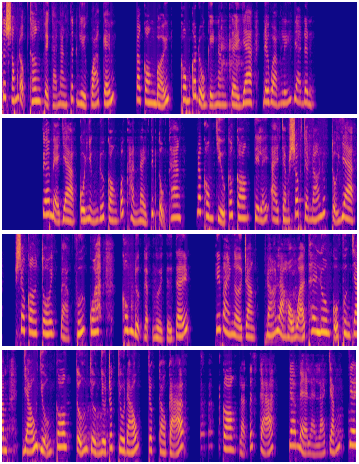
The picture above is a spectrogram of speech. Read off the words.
thích sống độc thân vì khả năng thích nghi quá kém, và còn bởi không có đủ kỹ năng tề gia để quản lý gia đình. Cha mẹ già của những đứa con bất hạnh này tiếp tục than, nó không chịu có con thì lấy ai chăm sóc cho nó lúc tuổi già, sao con tôi bạc phước quá, không được gặp người tử tế. Hiếm ai ngờ rằng đó là hậu quả thê lương của phương châm giáo dưỡng con tưởng chừng như rất chu đáo, rất cao cả. Con là tất cả, cha mẹ là lá chắn che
